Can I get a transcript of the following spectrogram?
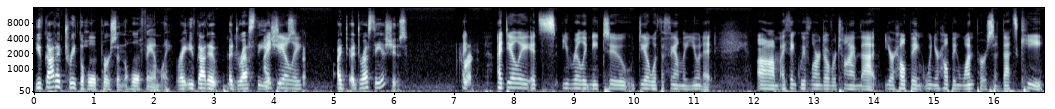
You've got to treat the whole person, the whole family, right? You've got to address the issues. Ideally. I- address the issues. Correct. Ideally, it's you really need to deal with the family unit. Um, I think we've learned over time that you're helping when you're helping one person, that's key,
